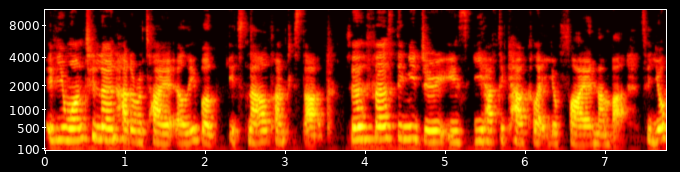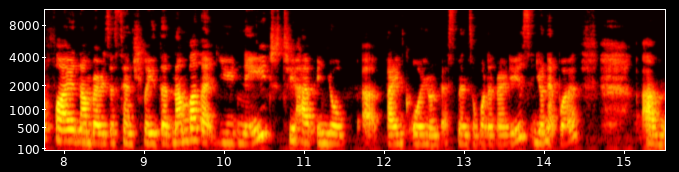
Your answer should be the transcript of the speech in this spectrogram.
If you want to learn how to retire early, well, it's now time to start. So the first thing you do is you have to calculate your FIRE number. So your FIRE number is essentially the number that you need to have in your uh, bank or your investments or whatever it is, your net worth. Um,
